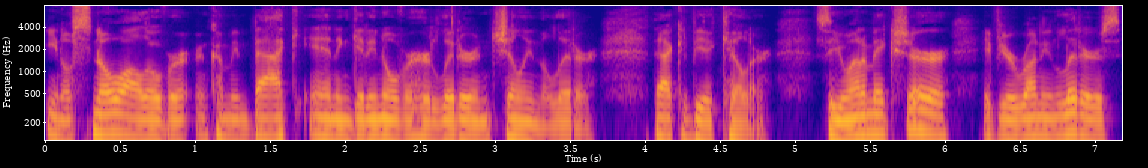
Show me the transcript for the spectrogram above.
you know, snow all over and coming back in and getting over her litter and chilling the litter. That could be a killer. So you want to make sure if you're running litters,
